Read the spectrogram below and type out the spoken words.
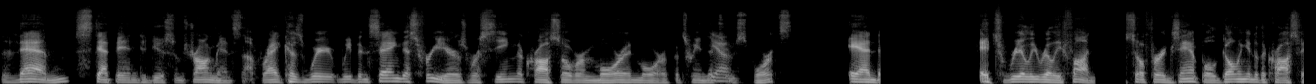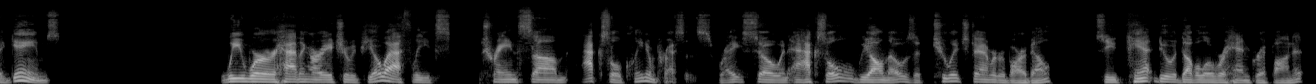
them step in to do some strongman stuff, right? Because we're we've been saying this for years. We're seeing the crossover more and more between the yeah. two sports. And it's really, really fun. So for example, going into the CrossFit games, we were having our HWPO athletes train some axle clean and presses, right? So an axle, we all know, is a two inch diameter barbell. So you can't do a double overhand grip on it.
